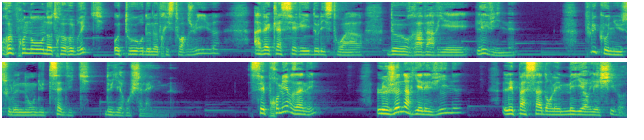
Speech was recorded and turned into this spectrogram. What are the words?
reprenons notre rubrique autour de notre histoire juive avec la série de l'histoire de Ravarié Lévin, plus connu sous le nom du tzaddik de Yerushalayim. Ces premières années, le jeune Ariel Lévin les passa dans les meilleures yeshivot,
